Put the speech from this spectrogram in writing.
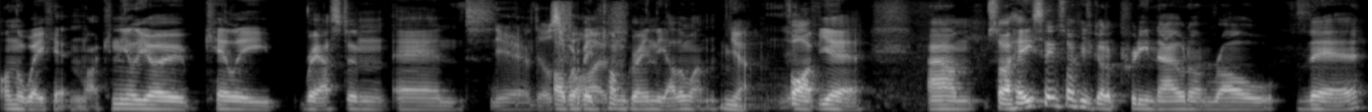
on the weekend, like Coniglio, Kelly, Rowston, and yeah, there was I would have been Tom Green, the other one. Yeah, five. Yeah, Um, so he seems like he's got a pretty nailed on role there.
